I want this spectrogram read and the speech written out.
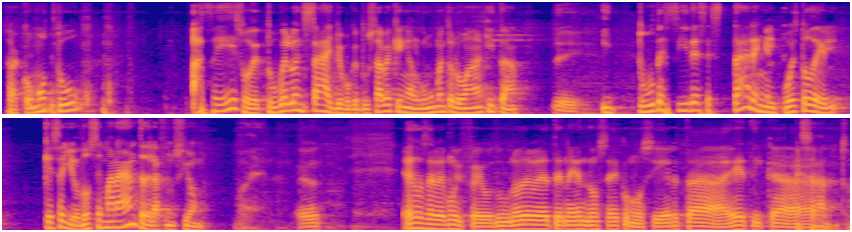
O sea, ¿cómo tú haces eso de tú verlo ensayo porque tú sabes que en algún momento lo van a quitar Sí. y tú decides estar en el puesto de él, qué sé yo, dos semanas antes de la función? Bueno, eh, eso se ve muy feo. Uno debe de tener, no sé, como cierta ética. Exacto.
